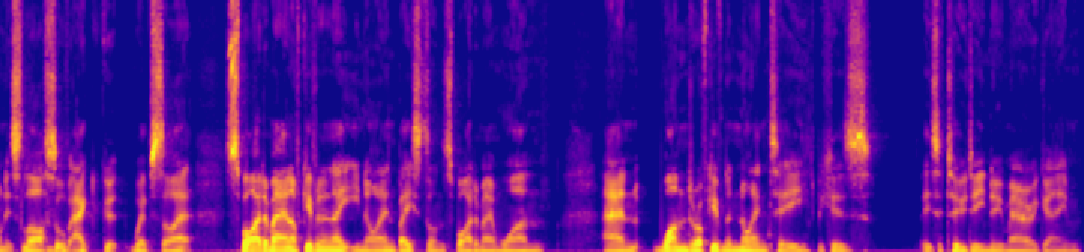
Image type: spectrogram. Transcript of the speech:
on its last sort of aggregate website. Spider Man, I've given an 89 based on Spider Man 1. And Wonder, I've given a 90 because it's a 2D new Mario game.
